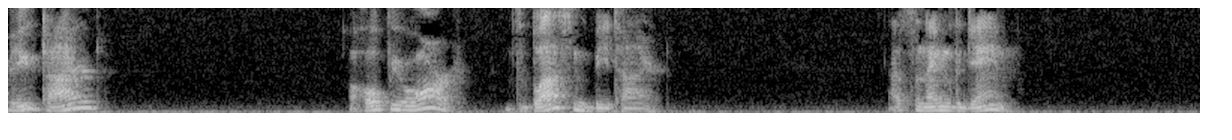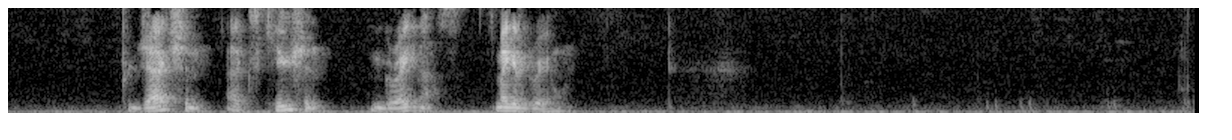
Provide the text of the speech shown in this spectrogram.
Are you tired? I hope you are. It's a blessing to be tired. That's the name of the game. Projection, execution, and greatness. Let's make it a great one.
